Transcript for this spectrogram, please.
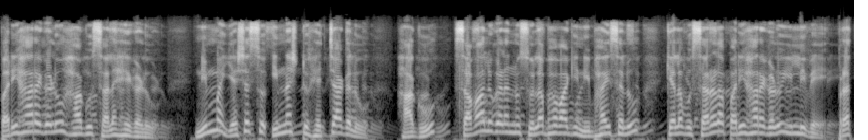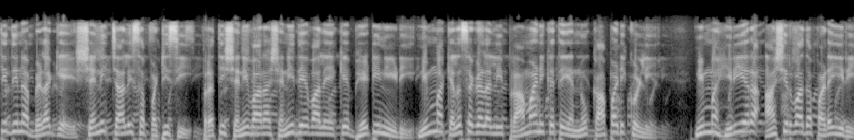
ಪರಿಹಾರಗಳು ಹಾಗೂ ಸಲಹೆಗಳು. ನಿಮ್ಮ ಯಶಸ್ಸು ಇನ್ನಷ್ಟು ಹೆಚ್ಚಾಗಲು ಹಾಗೂ ಸವಾಲುಗಳನ್ನು ಸುಲಭವಾಗಿ ನಿಭಾಯಿಸಲು ಕೆಲವು ಸರಳ ಪರಿಹಾರಗಳು ಇಲ್ಲಿವೆ. ಪ್ರತಿದಿನ ಬೆಳಗ್ಗೆ ಶನಿ ಚಾಲಿಸ ಪಠಿಸಿ ಪ್ರತಿ ಶನಿವಾರ ಶನಿ ದೇವಾಲಯಕ್ಕೆ ಭೇಟಿ ನೀಡಿ. ನಿಮ್ಮ ಕೆಲಸಗಳಲ್ಲಿ ಪ್ರಾಮಾಣಿಕತೆಯನ್ನು ಕಾಪಾಡಿಕೊಳ್ಳಿ. ನಿಮ್ಮ ಹಿರಿಯರ ಆಶೀರ್ವಾದ ಪಡೆಯಿರಿ.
